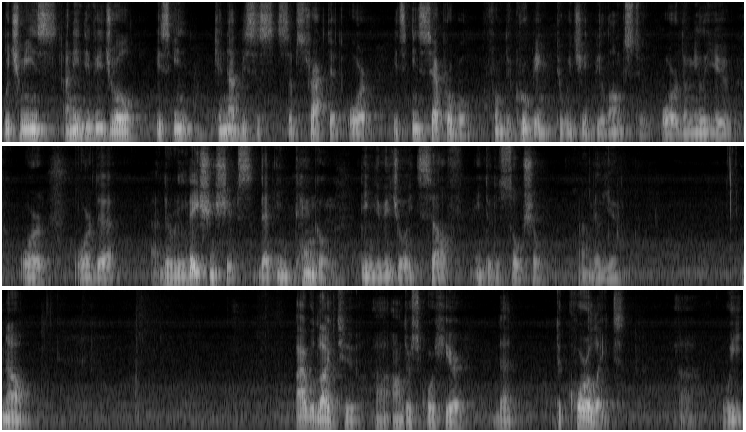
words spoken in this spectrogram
which means an individual is in, cannot be subtracted or it's inseparable from the grouping to which it belongs to, or the milieu, or, or the, the relationships that entangle the individual itself into the social uh, milieu. Now, I would like to uh, underscore here that the correlate uh, we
